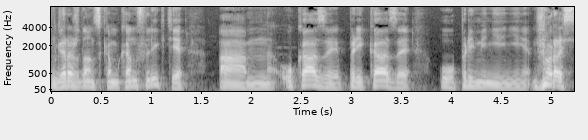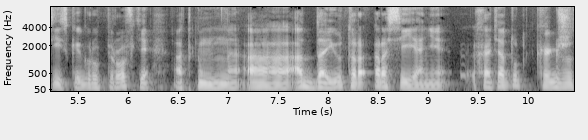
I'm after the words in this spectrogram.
гражданском конфликте, а указы, приказы о применении российской группировки от, а, отдают россияне. Хотя тут, как же,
